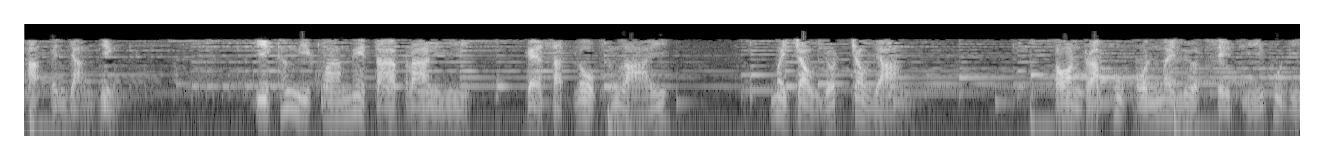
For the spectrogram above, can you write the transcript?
ทะเป็นอย่างยิ่ง อีกทั้งมีความเมตตาปราณี แก่สัตว์โลกทั้งหลาย ไม่เจ้ายศเจ้าอย่าง ต้อนรับผู้คนไม่เลือกเศรษฐีผู้ดี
